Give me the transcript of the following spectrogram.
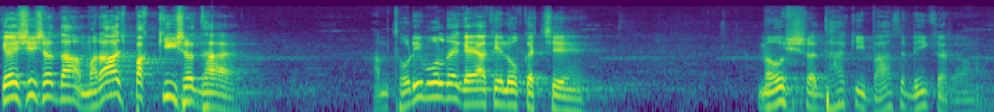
कैसी श्रद्धा? महाराज, पक्की श्रद्धा है। हम थोड़ी बोल रहे गया के लोग कच्चे हैं। मैं उस श्रद्धा की बात नहीं कर रहा हूँ।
